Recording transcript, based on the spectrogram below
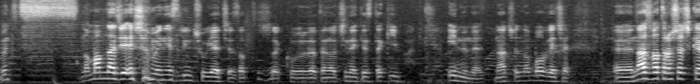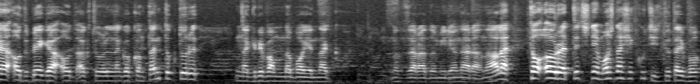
Więc, no mam nadzieję, że mnie nie zlinczujecie za to, że kurde, ten odcinek jest taki inny. Znaczy, no bo wiecie, yy, nazwa troszeczkę odbiega od aktualnego kontentu, który nagrywam, no bo jednak od zera do milionera. No ale teoretycznie można się kłócić tutaj, bo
